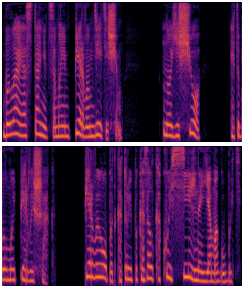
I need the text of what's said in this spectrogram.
была и останется моим первым детищем. Но еще это был мой первый шаг. Первый опыт, который показал, какой сильной я могу быть.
